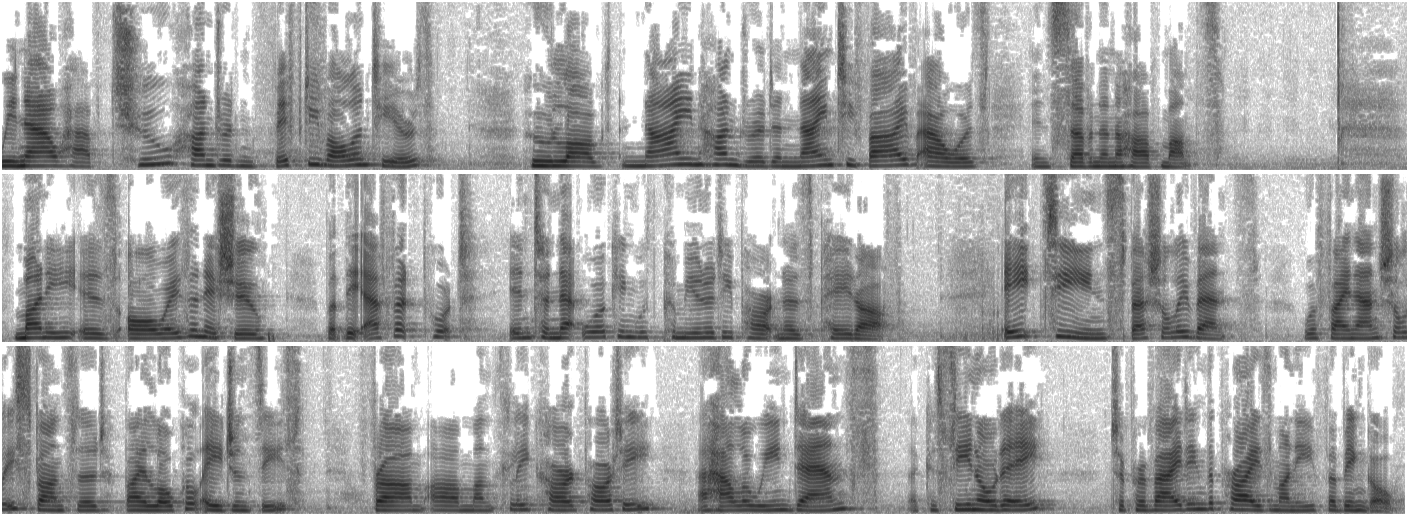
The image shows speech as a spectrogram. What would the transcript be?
we now have 250 volunteers who logged 995 hours in seven and a half months. Money is always an issue, but the effort put into networking with community partners paid off. 18 special events were financially sponsored by local agencies, from our monthly card party, a Halloween dance, a casino day, to providing the prize money for bingo.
